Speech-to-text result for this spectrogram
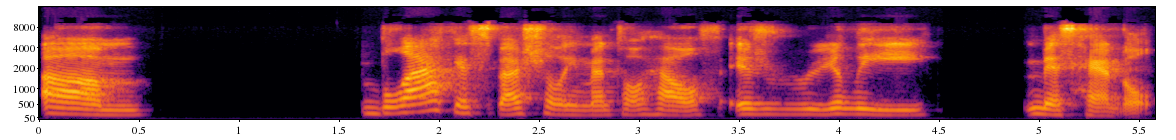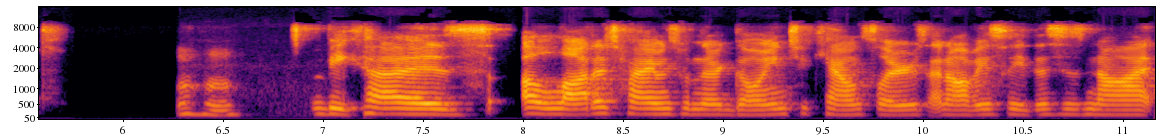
Um black especially mental health is really mishandled. Mm-hmm. Because a lot of times when they're going to counselors, and obviously this is not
